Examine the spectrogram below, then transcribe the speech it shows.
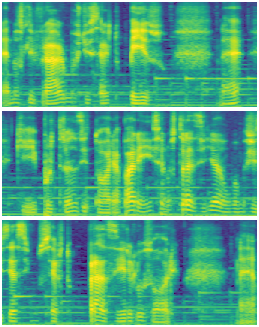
né? nos livrarmos de certo peso, né? que por transitória aparência nos trazia, vamos dizer assim, um certo prazer ilusório, né?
